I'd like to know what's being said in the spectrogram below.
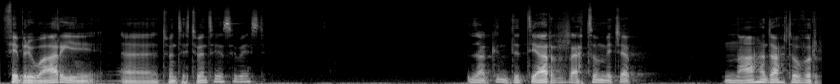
februari uh, 2020 is geweest. Dat ik dit jaar echt een beetje heb nagedacht over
